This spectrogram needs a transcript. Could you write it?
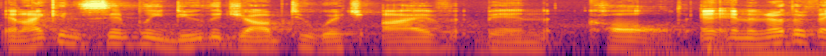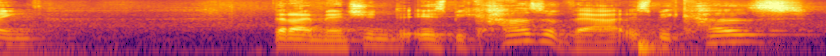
and I can simply do the job to which I've been called. And, and another thing that I mentioned is because of that, is because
